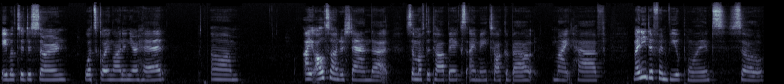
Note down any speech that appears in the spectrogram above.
able to discern what's going on in your head. Um, I also understand that some of the topics I may talk about might have many different viewpoints, so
